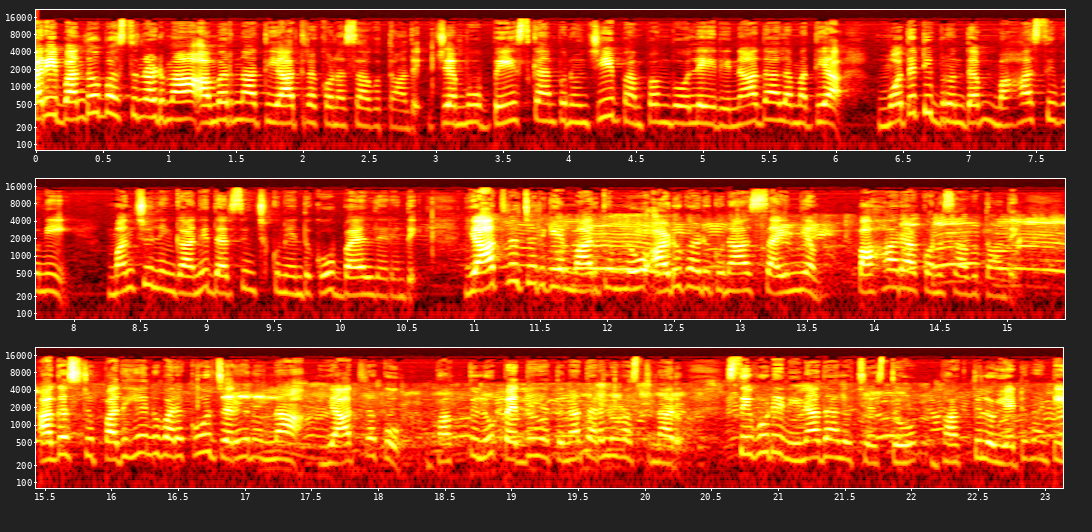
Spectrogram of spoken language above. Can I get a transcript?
భారీ బందోబస్తు నడుమ అమర్నాథ్ యాత్ర కొనసాగుతోంది. జమ్మూ బేస్ క్యాంపు నుంచి పంపంబోలే నినాదాల మధ్య మొదటి బృందం మహాశివుని మంచులింగాన్ని దర్శించుకునేందుకు బయలుదేరింది. యాత్ర జరిగే మార్గంలో అడుగడుగున సైన్యం పహారా కొనసాగుతోంది. ఆగస్టు పదిహేను వరకు జరగనున్న యాత్రకు భక్తులు పెద్ద ఎత్తున తరలివస్తున్నారు. శివుడి నినాదాలు చేస్తూ భక్తులు ఎటువంటి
